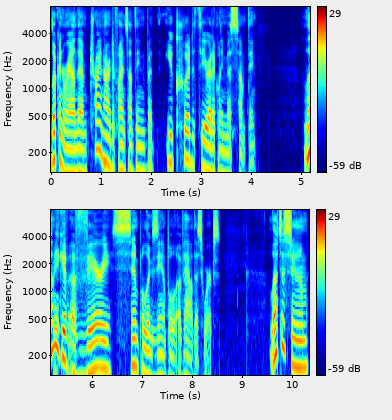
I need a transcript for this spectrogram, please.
looking around them, trying hard to find something, but you could theoretically miss something. Let me give a very simple example of how this works. Let's assume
